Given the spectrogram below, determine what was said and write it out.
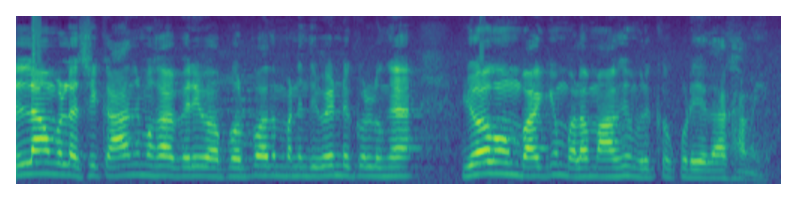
எல்லாம் வல்ல ஸ்ரீ காஞ்சிமகா பெரியவா பொற்பாதம் பணிந்து வேண்டுகொள்ளுங்க. யோகமும் பாக்கியம் பலமாகவும் இருக்கக்கூடியதாக அமையும்.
